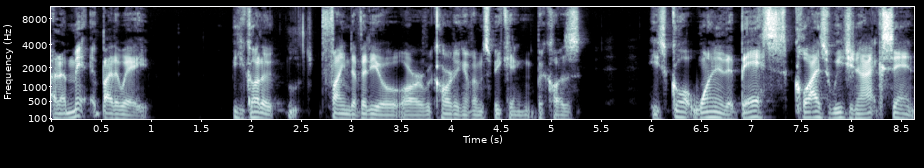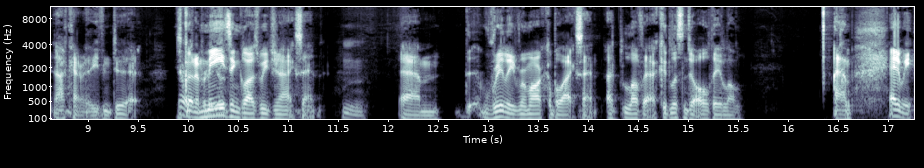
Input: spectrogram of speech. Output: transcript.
and ama- by the way, you got to find a video or a recording of him speaking because he's got one of the best Glaswegian accent. I can't really even do it. He's got an amazing Glaswegian accent. Hmm. Um, really remarkable accent. I love it. I could listen to it all day long. Um, anyway,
